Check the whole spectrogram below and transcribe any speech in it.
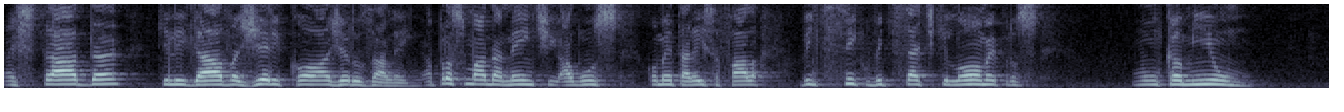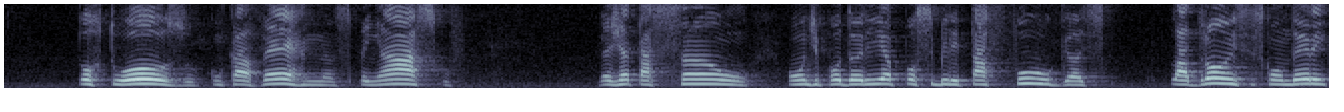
na estrada que ligava Jericó a Jerusalém. Aproximadamente, alguns comentaristas falam, 25, 27 quilômetros, um caminho tortuoso, com cavernas, penhasco, vegetação, onde poderia possibilitar fugas, ladrões se esconderem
